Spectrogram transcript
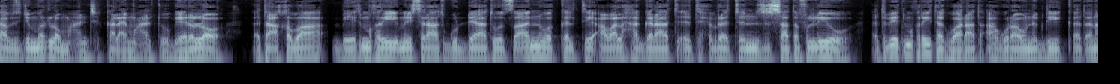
ካብ ዝጅምር ሎማዕንቲ ካልኣይ መዓልቱ ገይሩ ኣሎ። እቲ ኣኸባ ቤት ምኽሪ ሚኒስትራት ጉዳያት ወፃእን ወከልቲ ኣባል ሃገራት እቲ ሕብረትን ዝሳተፍሉ እዩ። እቲ ቤት ምኽሪ ተግባራት ኣህጉራዊ ንግዲ ቀጠና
